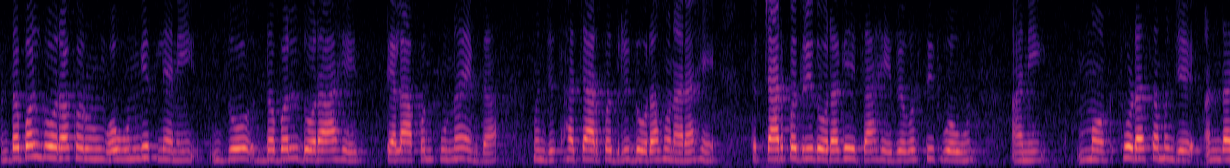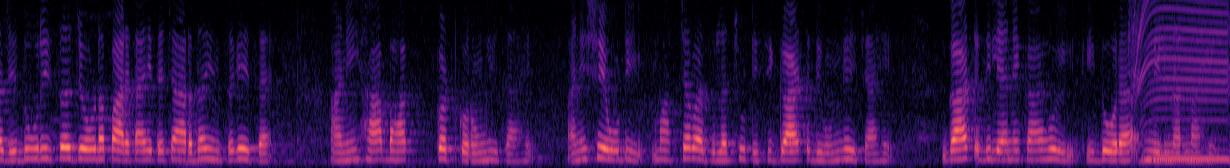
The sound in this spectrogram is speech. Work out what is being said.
डबल दोरा करून ओवून घेतल्याने जो डबल दोरा आहे त्याला आपण पुन्हा एकदा म्हणजेच हा चार पदरी दोरा होणार आहे. तर चार पदरी दोरा घ्यायचा आहे व्यवस्थित ओवून आणि मग थोडासा म्हणजे अंदाजे दोरीचं जेवढा पार्ट आहे त्याच्या अर्धा इंच घ्यायचा आहे. आणि हा भाग कट करून घ्यायचा आहे. आणि शेवटी मागच्या बाजूला छोटीशी गाठ देऊन घ्यायची आहे. गाठ दिल्याने काय होईल की दोरा निघणार नाही.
